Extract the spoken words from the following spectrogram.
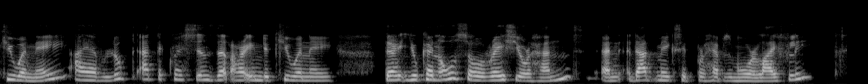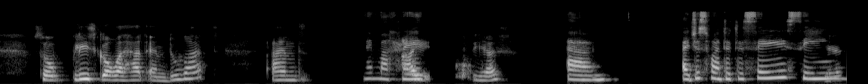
Q&A. I have looked at the questions that are in the Q&A. There you can also raise your hand and that makes it perhaps more lively. So please go ahead and do that. And I, yes. Um, I just wanted to say, seeing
